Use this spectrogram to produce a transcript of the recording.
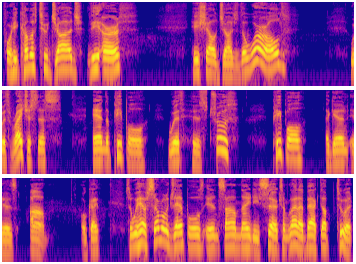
for he cometh to judge the earth. He shall judge the world with righteousness and the people with his truth. People, again, is Am. Okay? So we have several examples in Psalm 96. I'm glad I backed up to it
